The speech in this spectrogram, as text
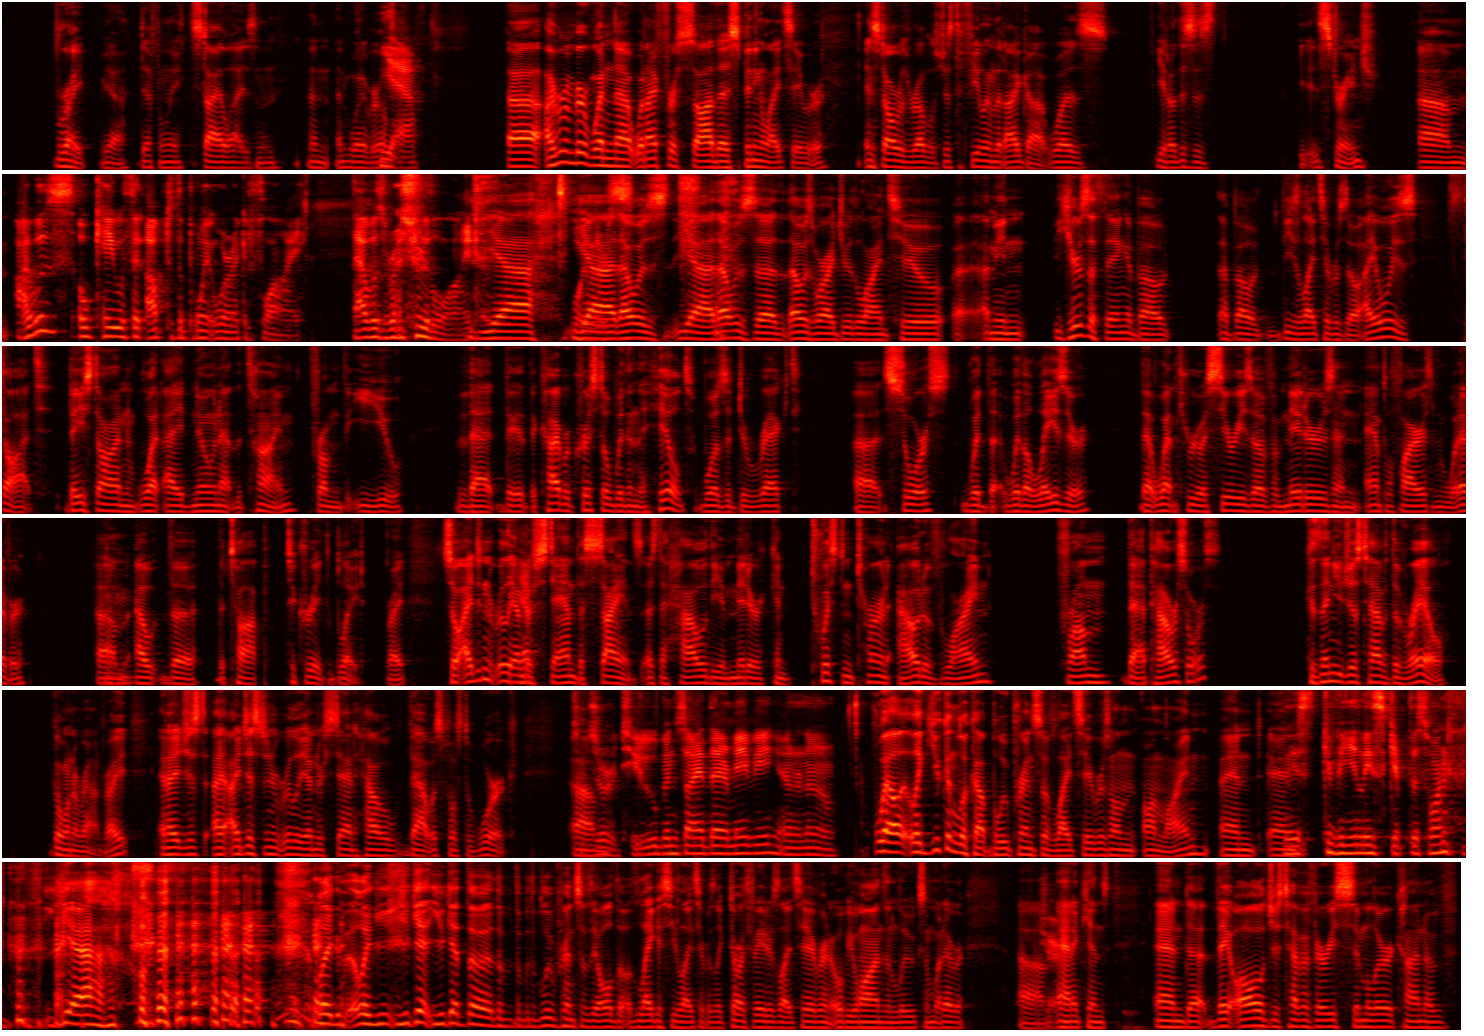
Right. Yeah. Definitely stylized and and, and whatever else. Yeah. Uh, I remember when uh, when I first saw the spinning lightsaber in Star Wars Rebels, just the feeling that I got was, you know, this is, is strange. Um, I was okay with it up to the point where I could fly. That was right through the line. Yeah, yeah, that was yeah, that was uh, that was where I drew the line too. Uh, I mean, here's the thing about about these lightsabers though. I always thought, based on what I had known at the time from the EU, that the the kyber crystal within the hilt was a direct uh, source with the, with a laser that went through a series of emitters and amplifiers and whatever um, out the the top to create the blade, right? So I didn't really understand the science as to how the emitter can twist and turn out of line from that power source, because then you just have the rail going around, right? And I just I, I just didn't really understand how that was supposed to work. Some Um, sort of tube inside there, maybe. I don't know. Well, like you can look up blueprints of lightsabers on online, and and They conveniently skip this one. Yeah. like like you, you get you get the, the the blueprints of the old legacy lightsabers like Darth Vader's lightsaber and Obi Wan's and Luke's and whatever, um, Sure. Anakin's, and uh, they all just have a very similar kind of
